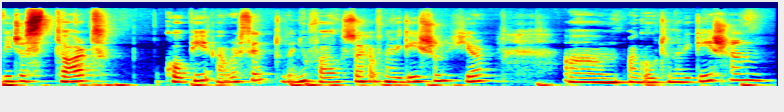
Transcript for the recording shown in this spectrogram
we just start copy everything to the new file. So I have navigation here. Um, I go to navigation,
